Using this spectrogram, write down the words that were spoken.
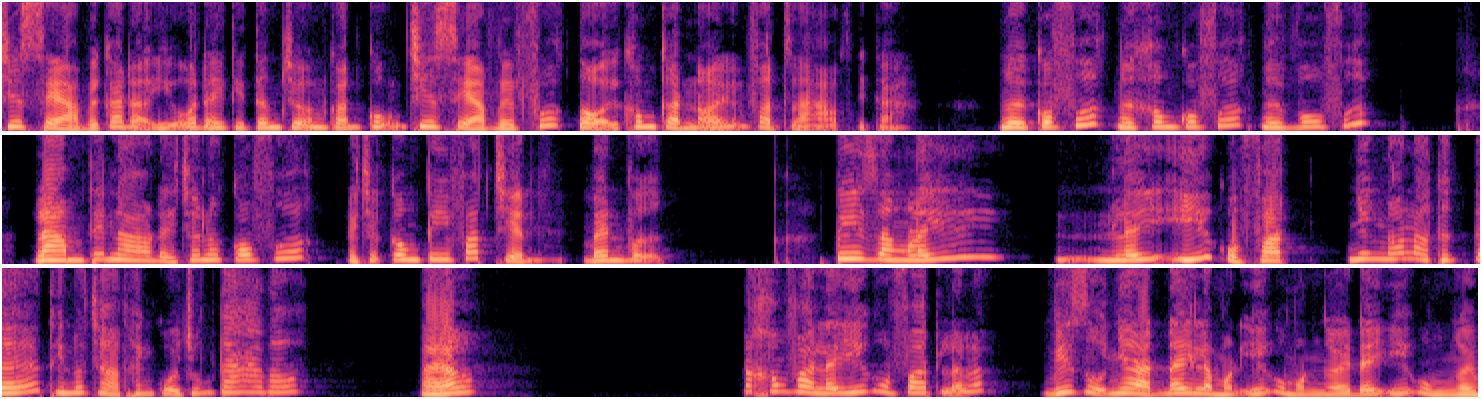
chia sẻ với các đạo hữu ở đây thì tâm chiếu con cũng chia sẻ về phước tội, không cần nói đến phật giáo gì cả. Người có phước, người không có phước, người vô phước. Làm thế nào để cho nó có phước, để cho công ty phát triển bền vững? Tuy rằng lấy lấy ý của phật, nhưng nó là thực tế thì nó trở thành của chúng ta thôi. Phải không? Nó không phải là ý của phật nữa ví dụ như là đây là một ý của một người, đây ý của một người,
